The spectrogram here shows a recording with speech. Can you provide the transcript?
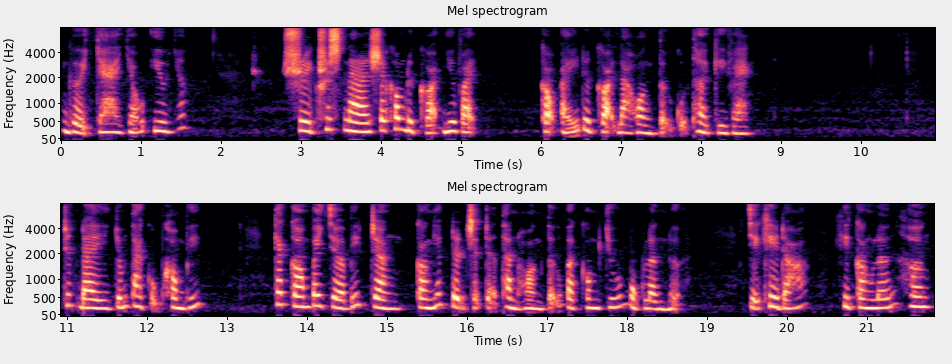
Người cha dấu yêu nhất. Sri Krishna sẽ không được gọi như vậy. Cậu ấy được gọi là hoàng tử của thời kỳ vàng. Trước đây chúng ta cũng không biết. Các con bây giờ biết rằng con nhất định sẽ trở thành hoàng tử và công chúa một lần nữa. Chỉ khi đó, khi con lớn hơn,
